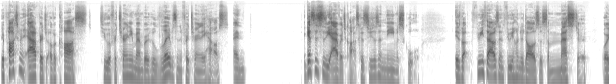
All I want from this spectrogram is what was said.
The approximate average of a cost to a fraternity member who lives in a fraternity house, and I guess this is the average cost because she doesn't name a school, is about three thousand three hundred dollars a semester, or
